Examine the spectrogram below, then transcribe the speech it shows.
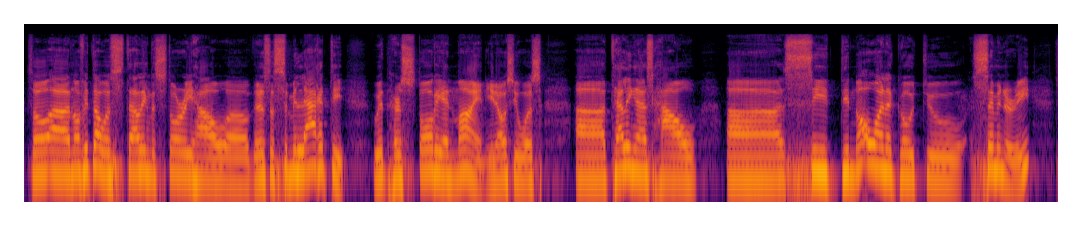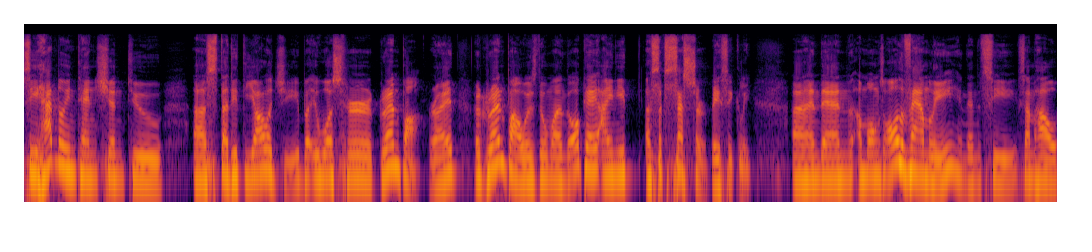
So uh, Novita was telling the story how uh, there's a similarity with her story and mine. You know, she was uh, telling us how uh, she did not want to go to seminary. She had no intention to uh, study theology, but it was her grandpa, right? Her grandpa was the one, okay, I need a successor, basically. Uh, and then amongst all the family, and then she somehow,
